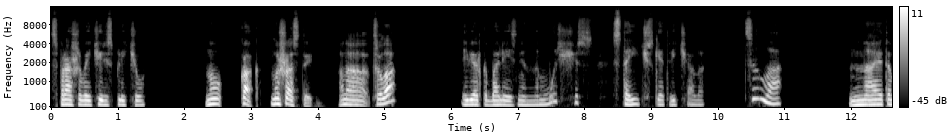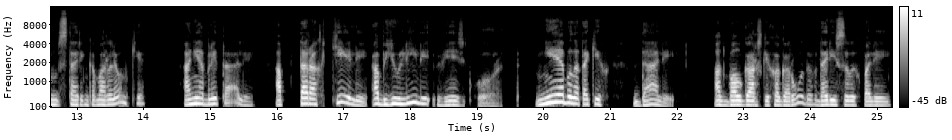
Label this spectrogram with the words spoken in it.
спрашивая через плечо. — Ну, как, мышастый, она цела? И Верка болезненно морщись стоически отвечала. — Цела. На этом стареньком орленке они облетали, обтарахтели, объюлили весь город. Не было таких далей от болгарских огородов до рисовых полей,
